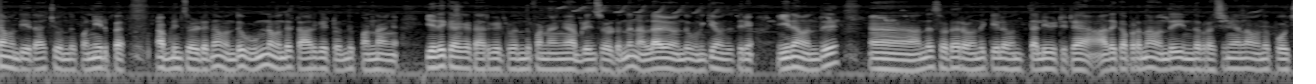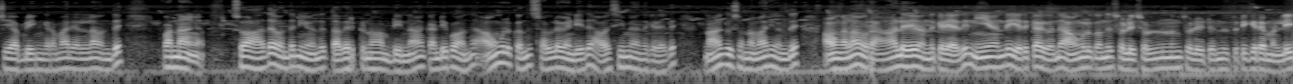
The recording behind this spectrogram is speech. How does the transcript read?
தான் வந்து ஏதாச்சும் வந்து பண்ணியிருப்ப அப்படின்னு சொல்லிட்டு தான் வந்து உன்னை வந்து டார்கெட் வந்து பண்ணாங்க. எதுக்காக டார்கெட் வந்து பண்ணாங்க அப்படின்னு சொல்லிட்டு வந்து நல்லாவே வந்து உனக்கே வந்து தெரியும். நீ தான் வந்து அந்த சொடரை வந்து கீழே வந்து தள்ளி விட்டுட்டேன். அதுக்கப்புறம் தான் வந்து இந்த பிரச்சனையெல்லாம் வந்து போச்சு அப்படிங்கிற மாதிரி எல்லாம் வந்து பண்ணாங்க. ஸோ அதை வந்து நீ வந்து தவிர்க்கணும் அப்படின்னா கண்டிப்பாக வந்து அவங்களுக்கு வந்து சொல்ல வேண்டியது அவசியமே வந்து கிடையாது. நாகு சொன்ன மாதிரி வந்து அவங்கெல்லாம் ஒரு ஆளே வந்து கிடையாது. நீ வந்து எதுக்காக வந்து அவங்களுக்கு வந்து சொல்லி சொல்லணும்னு சொல்லிட்டு வந்து துடிக்கிற மல்லி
